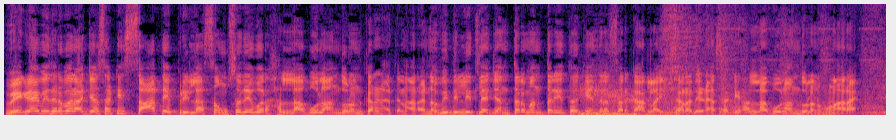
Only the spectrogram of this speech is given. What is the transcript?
वेगळ्या विदर्भ राज्यासाठी सात एप्रिलला संसदेवर हल्लाबोल आंदोलन करण्यात येणार आहे. नवी दिल्लीतल्या जंतर मंतर इथं केंद्र सरकारला इशारा देण्यासाठी हल्लाबोल आंदोलन होणार आहे.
